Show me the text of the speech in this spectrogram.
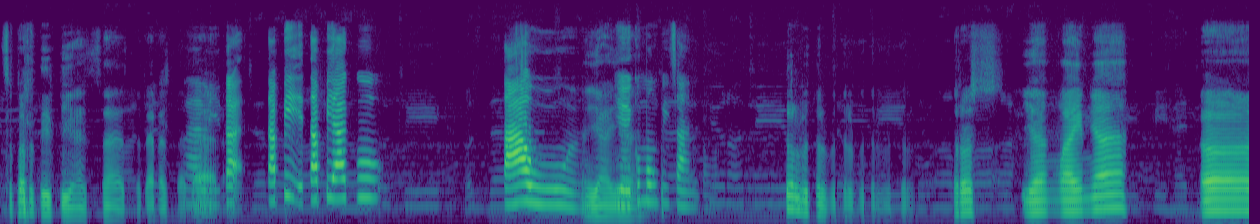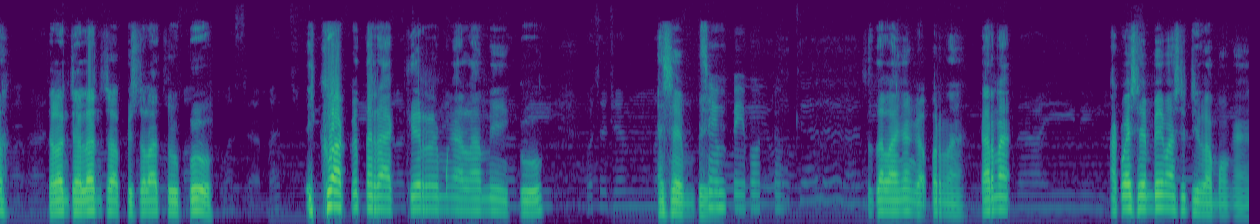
seperti biasa saudara-saudara. Ta- tapi tapi aku tahu. Iya Ya iya. iku mung pisan toh. betul betul betul betul betul terus yang lainnya eh jalan-jalan habis sholat subuh Iku aku terakhir mengalami iku SMP. SMP foto. Setelahnya nggak pernah. Karena aku SMP masih di Lamongan.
